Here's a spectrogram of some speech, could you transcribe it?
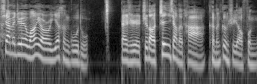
下面这位网友也很孤独，但是知道真相的他可能更是要疯。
